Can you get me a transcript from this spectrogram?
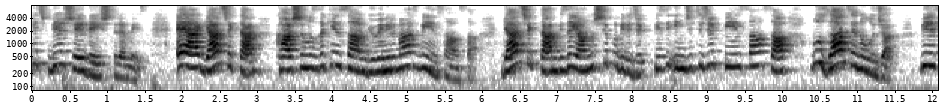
hiçbir şeyi değiştiremeyiz. Eğer gerçekten karşımızdaki insan güvenilmez bir insansa, gerçekten bize yanlış yapabilecek, bizi incitecek bir insansa bu zaten olacak. Biz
